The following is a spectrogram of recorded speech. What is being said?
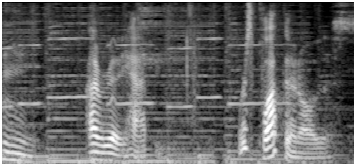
Hmm. I'm really happy. Where's Plachta in all this?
